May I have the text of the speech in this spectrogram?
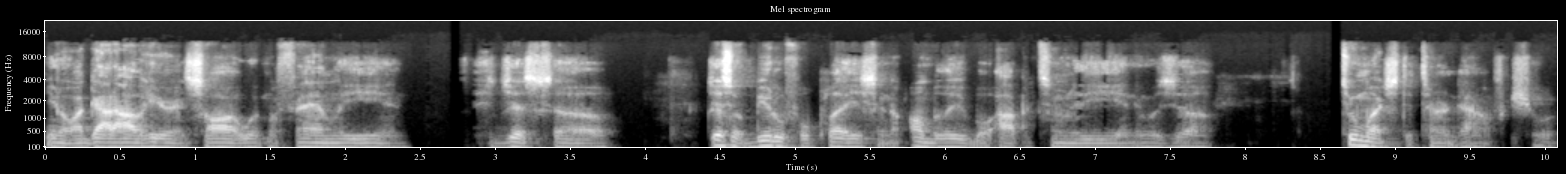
you know, I got out here and saw it with my family, and it's just uh, just a beautiful place and an unbelievable opportunity, and it was uh, too much to turn down for sure.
